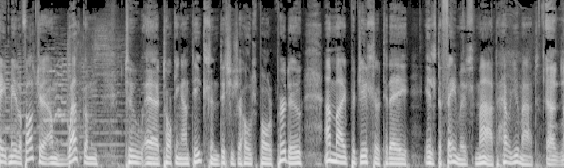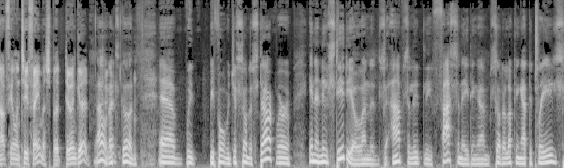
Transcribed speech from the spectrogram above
Céad míle fáilte, and welcome to uh, Talking Antiques. And this is your host, Paul Purdue. And my producer today is the famous Matt. How are you, Matt? Uh, not feeling too famous, but doing good. Oh, doing that's good. good. Uh, we before we just sort of start, we're in a new studio and it's absolutely fascinating. I'm sort of looking at the trees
